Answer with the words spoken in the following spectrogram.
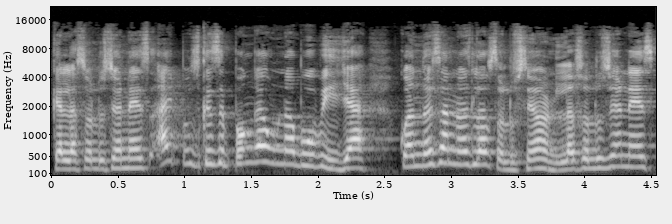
que la solución es, ay, pues que se ponga una boobie ya, cuando esa no es la solución. La solución es,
